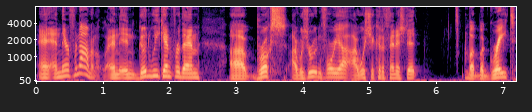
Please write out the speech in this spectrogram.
and, and they're phenomenal. And, and good weekend for them. Uh, Brooks, I was rooting for you. I wish you could have finished it, but but great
